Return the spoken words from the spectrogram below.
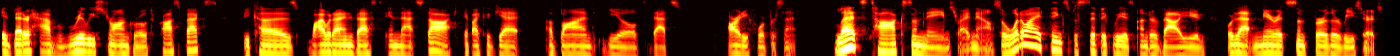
it better have really strong growth prospects because why would I invest in that stock if I could get a bond yield that's already 4%? Let's talk some names right now. So, what do I think specifically is undervalued or that merits some further research?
